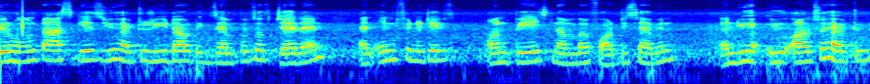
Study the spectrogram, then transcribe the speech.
Your home task is you have to read out examples of gerund and infinitives on page number 47 and you you also have to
